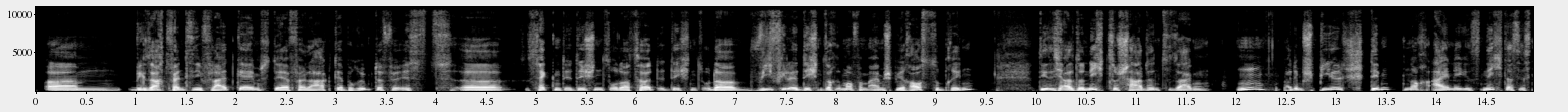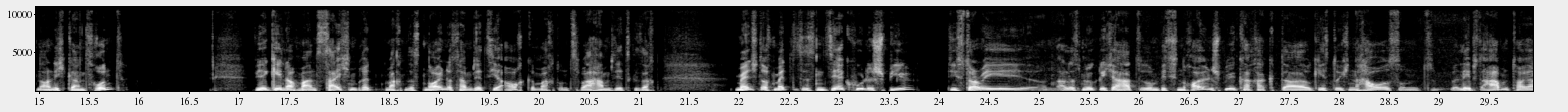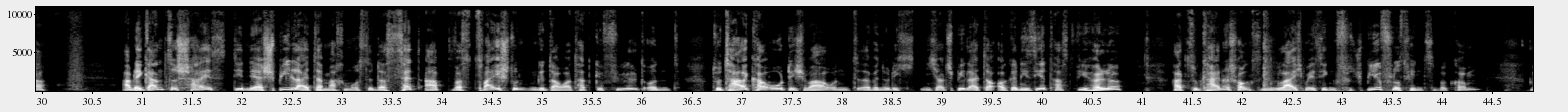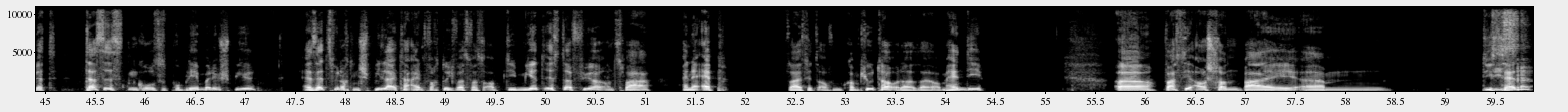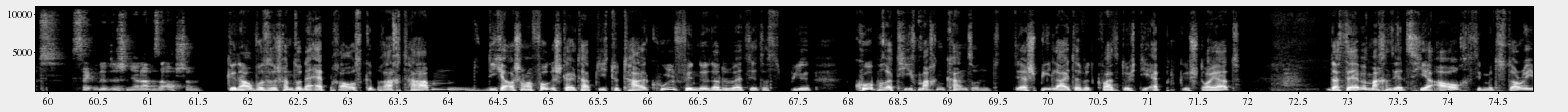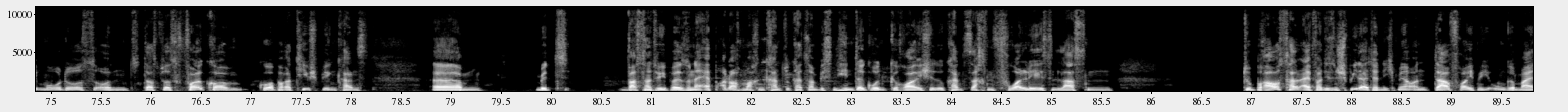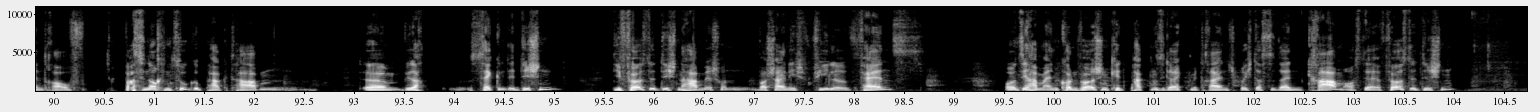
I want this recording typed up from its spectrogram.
Ähm, wie gesagt, Fantasy Flight Games, der Verlag, der berühmt dafür ist, äh, Second Editions oder Third Editions oder wie viele Editions auch immer von einem Spiel rauszubringen, die sich also nicht zu schade sind zu sagen, hm, bei dem Spiel stimmt noch einiges nicht, das ist noch nicht ganz rund. Wir gehen noch mal ans Zeichenbrett machen das neu. Und Das haben sie jetzt hier auch gemacht. Und zwar haben sie jetzt gesagt, Mansion of Madness ist ein sehr cooles Spiel. Die Story und alles Mögliche hat so ein bisschen Rollenspielcharakter. Du gehst durch ein Haus und erlebst Abenteuer. Aber der ganze Scheiß, den der Spielleiter machen musste, das Setup, was zwei Stunden gedauert hat, gefühlt und total chaotisch war. Und äh, wenn du dich nicht als Spielleiter organisiert hast wie Hölle, hast du keine Chance, einen gleichmäßigen Spielfluss hinzubekommen. Und Das, das ist ein großes Problem bei dem Spiel. Ersetzen wir noch den Spielleiter einfach durch was, was optimiert ist dafür, und zwar eine App. Sei es jetzt auf dem Computer oder sei es auf dem Handy. Äh, was sie auch schon bei ähm, Descent, Descent, Second Edition, ja, da haben sie auch schon. genau, wo sie schon so eine App rausgebracht haben, die ich ja auch schon mal vorgestellt habe, die ich total cool finde, da du jetzt jetzt das Spiel kooperativ machen kannst und der Spielleiter wird quasi durch die App gesteuert. Dasselbe machen sie jetzt hier auch, sie mit Story-Modus und dass du das vollkommen kooperativ spielen kannst. Ähm, mit was natürlich bei so einer App auch noch machen kannst, du kannst noch ein bisschen Hintergrundgeräusche, du kannst Sachen vorlesen lassen. Du brauchst halt einfach diesen Spielleiter nicht mehr und da freue ich mich ungemein drauf. Was sie noch hinzugepackt haben, ähm, wie gesagt, Second Edition. Die First Edition haben ja schon wahrscheinlich viele Fans. Und sie haben ein Conversion Kit, packen sie direkt mit rein. Sprich, dass du deinen Kram aus der First Edition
